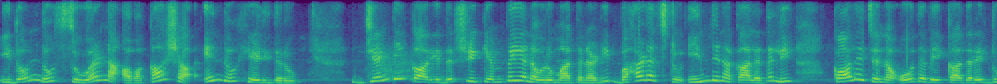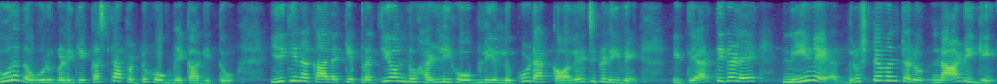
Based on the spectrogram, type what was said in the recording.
ಇದೊಂದು ಸುವರ್ಣ ಅವಕಾಶ ಎಂದು ಹೇಳಿದರು. ಜಂಟಿ ಕಾರ್ಯದರ್ಶಿ ಕೆಂಪಯ್ಯನವರು ಮಾತನಾಡಿ, ಬಹಳಷ್ಟು ಇಂದಿನ ಕಾಲದಲ್ಲಿ ಕಾಲೇಜನ್ನು ಓದಬೇಕಾದರೆ ದೂರದ ಊರುಗಳಿಗೆ ಕಷ್ಟಪಟ್ಟು ಹೋಗಬೇಕಾಗಿತ್ತು. ಈಗಿನ ಕಾಲಕ್ಕೆ ಪ್ರತಿಯೊಂದು ಹಳ್ಳಿ ಹೋಬಳಿಯಲ್ಲೂ ಕೂಡ ಕಾಲೇಜುಗಳಿವೆ. ವಿದ್ಯಾರ್ಥಿಗಳೇ, ನೀವೇ ಅದೃಷ್ಟವಂತರು. ನಾಡಿಗೆ,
